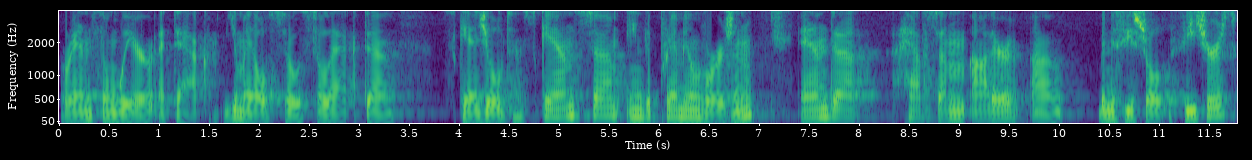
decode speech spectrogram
ransomware attack. You may also select uh, scheduled scans uh, in the premium version and uh, have some other uh, beneficial features.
